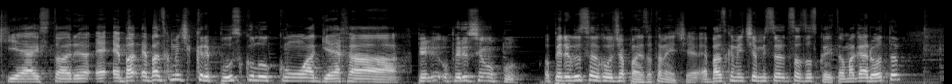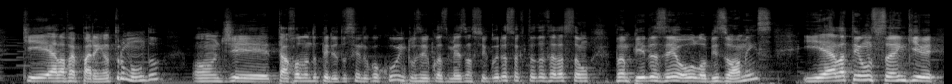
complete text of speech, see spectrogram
que é a história... É, é é basicamente Crepúsculo com a guerra Peri- O período Sengoku. o perigo do Japão, exatamente. É é basicamente a mistura dessas duas coisas. Então, é uma garota que ela vai parar em outro mundo, onde tá rolando o período sendo Goku, inclusive com as mesmas figuras, só que todas elas são vampiros e ou lobisomens. E ela tem um sangue.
